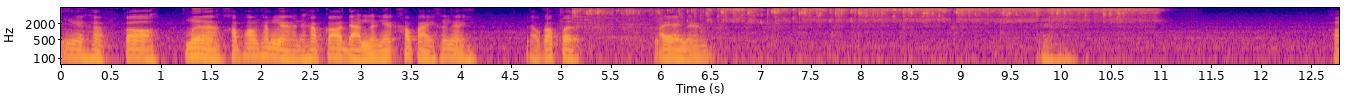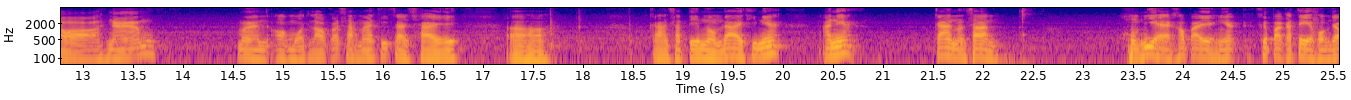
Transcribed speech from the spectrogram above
นี่นะครับก็เมื่อเขาพร้อมทำงานนะครับ ก็ดันอันเนี้ยเข้าไปข้างใน เราก็เปิดไล่น้ำอ่าพอน้ำมันออกหมดเราก็สามารถที่จะใช้การสตรีมนมได้ทีเนี้ยอันเนี้ยก้านมันสั้น ผมแย่เข้าไปอย่างเงี้ย คือปกติผมจะ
